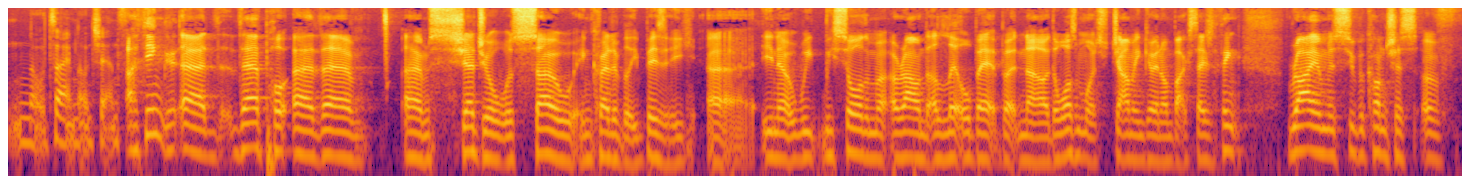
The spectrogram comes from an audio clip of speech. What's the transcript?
no time, no chance? I think uh, th- their pu- uh, their um, schedule was so incredibly busy. Uh, you know, we, we saw them around a little bit, but no, there wasn't much jamming going on backstage. I think Ryan was super conscious of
